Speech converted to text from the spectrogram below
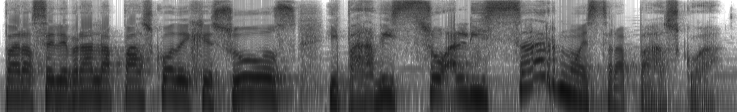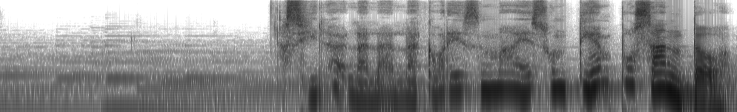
para celebrar la Pascua de Jesús y para visualizar nuestra Pascua. Así la, la, cuaresma es un tiempo santo,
